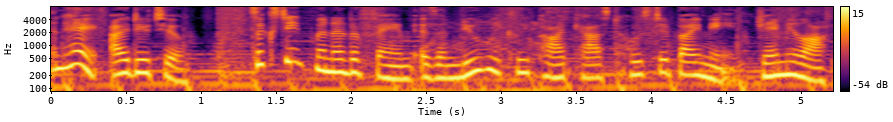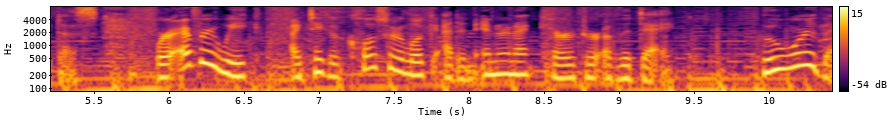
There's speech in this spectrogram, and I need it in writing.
And hey, I do too. 16th Minute of Fame is a new weekly podcast hosted by me, Jamie Loftus, where every week I take a closer look at an internet character of the day. Who were they?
